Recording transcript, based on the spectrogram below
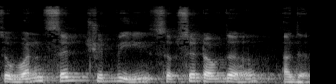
so one set should be subset of the other.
